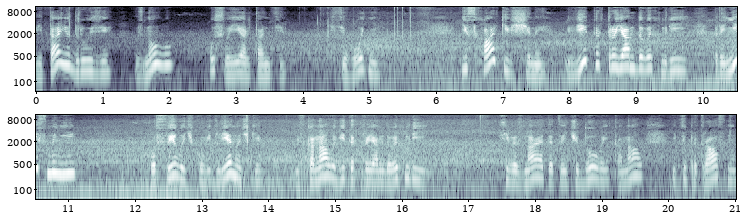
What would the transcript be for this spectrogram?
Вітаю, друзі! Знову у своїй альтанці. Сьогодні із Харківщини вітер трояндових мрій приніс мені посилочку від Леночки із каналу Вітер трояндових мрій. Всі ви знаєте цей чудовий канал і цю прекрасну,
